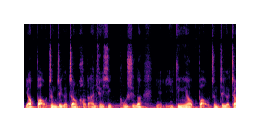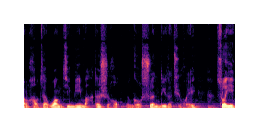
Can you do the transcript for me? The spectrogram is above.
要保证这个账号的安全性，同时呢，也一定要保证这个账号在忘记密码的时候能够顺利的取回。所以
